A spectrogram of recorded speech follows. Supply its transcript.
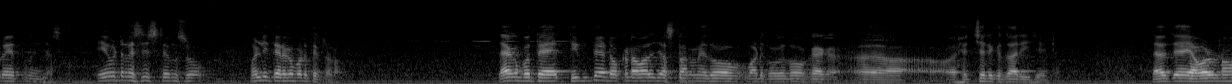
ప్రయత్నం చేస్తాం. ఏమిటి రెసిస్టెన్సు మళ్ళీ తిరగబడి తిట్టడం. లేకపోతే తిడితే డొక్కడవాలు చేస్తానని ఏదో వాడికి ఏదో ఒక హెచ్చరిక జారీ చేయటం. లేకపోతే ఎవరినో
